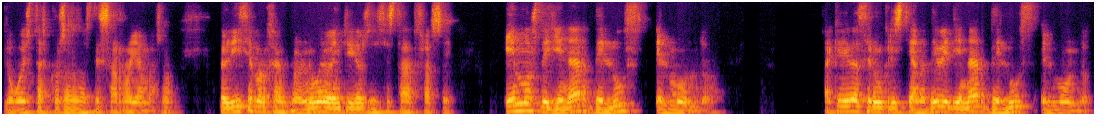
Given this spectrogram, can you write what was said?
Luego estas cosas las desarrolla más, ¿no? Pero dice, por ejemplo, el número 22 dice esta frase, hemos de llenar de luz el mundo. ¿Qué debe hacer un cristiano? Debe llenar de luz el mundo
